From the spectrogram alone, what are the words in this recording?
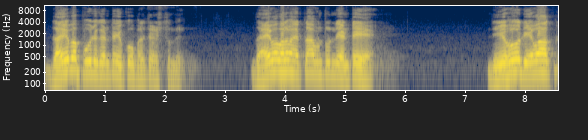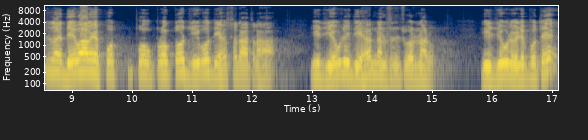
దైవ పూజ కంటే ఎక్కువ ఫలితం ఇస్తుంది. దైవ బలం ఎట్లా ఉంటుంది అంటే దేహో దేవా దేవాలయ పో- పో- ప్రోక్తో జీవో దేహ సనాతన ఈ జీవుడు ఈ దేహాన్ని అనుసరించుకున్నాడు. ఈ జీవుడు వెళ్ళిపోతే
